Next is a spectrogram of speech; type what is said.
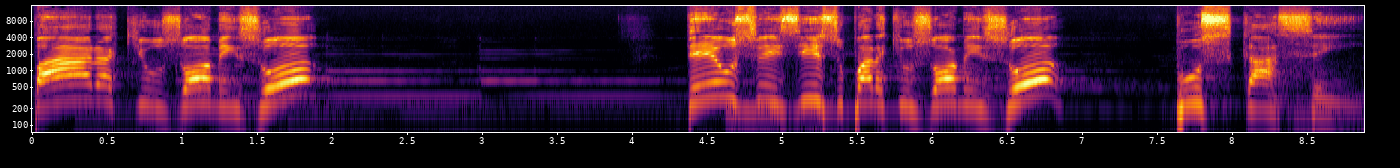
para que os homens o Deus fez isso para que os homens o buscassem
